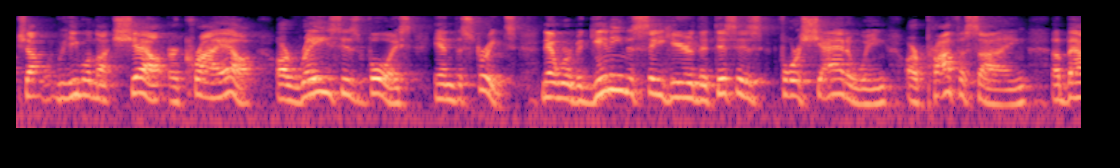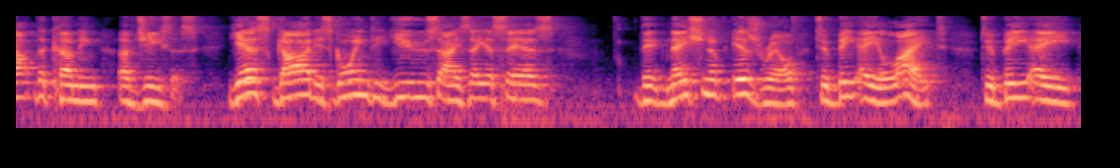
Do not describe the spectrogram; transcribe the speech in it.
shut, he will not shout or cry out or raise his voice in the streets. Now we're beginning to see here that this is foreshadowing or prophesying about the coming of Jesus. Yes, God is going to use, Isaiah says, the nation of Israel to be a light, to be a,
